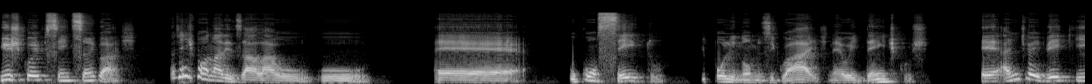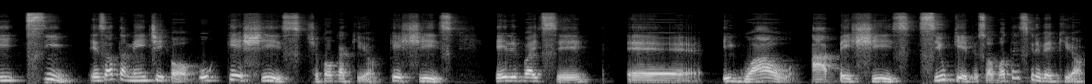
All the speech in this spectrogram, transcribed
e os coeficientes são iguais. Se a gente for analisar lá o, o, é, o conceito de polinômios iguais, né, ou idênticos, é, a gente vai ver que, sim, exatamente, ó, o QX, deixa eu colocar aqui, ó, QX, ele vai ser é, igual a PX, se o quê, pessoal? Vou até escrever aqui, ó.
